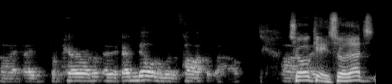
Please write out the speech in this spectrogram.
I, I prepare. I know what I'm going to talk about. Uh, So I- okay, so that's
